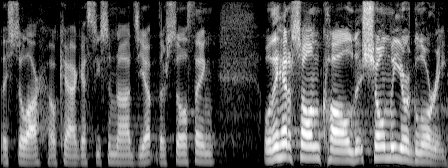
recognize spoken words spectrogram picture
They still are. Okay, I guess see some nods. Yep, they're still a thing. Well, they had a song called Show Me Your Glory.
